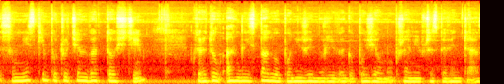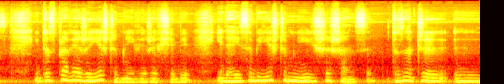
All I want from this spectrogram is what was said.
są niskim poczuciem wartości, które tu w Anglii spadło poniżej możliwego poziomu, przynajmniej przez pewien czas. I to sprawia, że jeszcze mniej wierzę w siebie i daję sobie jeszcze mniejsze szanse. To znaczy, y,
